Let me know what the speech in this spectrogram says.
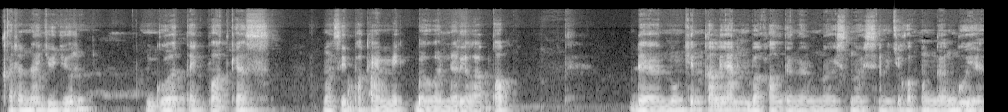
Karena jujur, gua take podcast masih pakai mic bawaan dari laptop. Dan mungkin kalian bakal dengan noise-noise yang cukup mengganggu ya.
